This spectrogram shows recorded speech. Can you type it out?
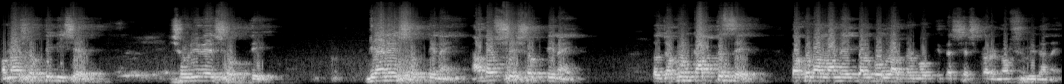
ওনার শক্তি কিসের? শরীরের শক্তি। জ্ঞানের শক্তি নাই, আদর্শের শক্তি নাই। তো যখন কাঁপতেছে, তখন আল্লাহ ইকবাল বলল আপনার বক্তৃতা শেষ করেন, অসুবিধা নাই।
